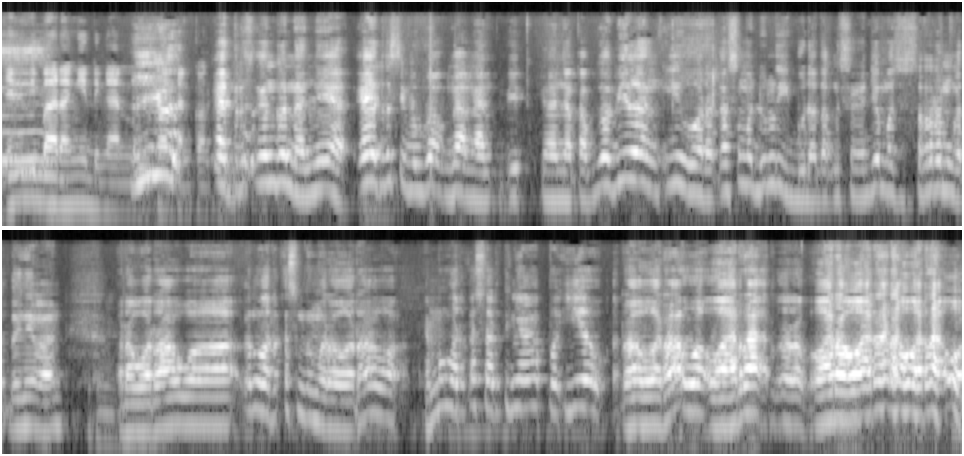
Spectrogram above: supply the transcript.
Jadi dibarengi dengan Iya. konten-konten. Eh terus kan gue nanya ya, eh terus ibu gue enggak ngan, ngan nyokap gue bilang, iya Warakas mah dulu ibu datang ke sini aja masih serem katanya kan, rawa-rawa, kan Warakas memang rawa-rawa. Emang Warakas artinya apa? Iya rawa-rawa, wara, wara-wara, rawa-rawa.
